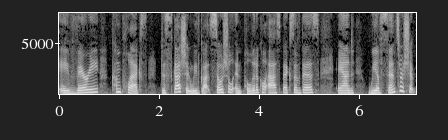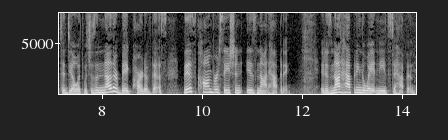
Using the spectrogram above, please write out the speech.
a very complex discussion. We've got social and political aspects of this, and we have censorship to deal with, which is another big part of this. This conversation is not happening. It is not happening the way it needs to happen.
